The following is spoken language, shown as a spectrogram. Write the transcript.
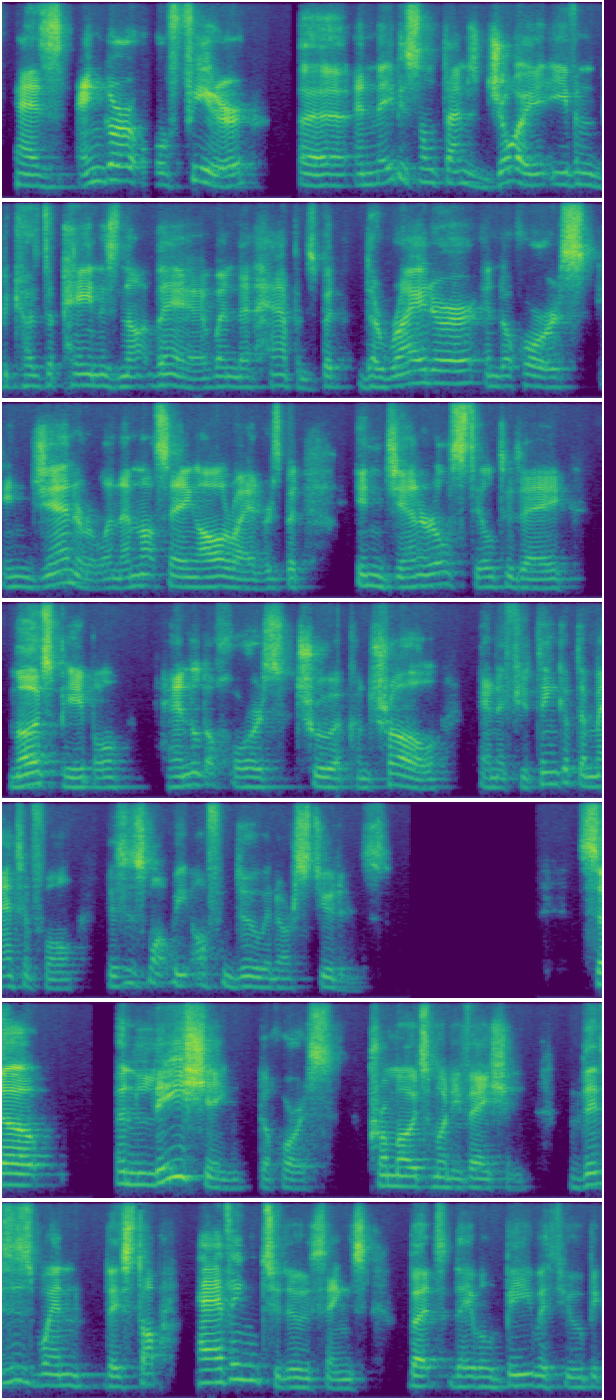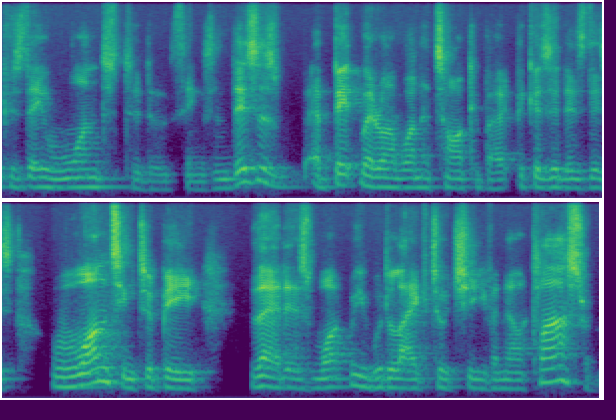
has anger or fear uh, and maybe sometimes joy, even because the pain is not there when that happens. But the rider and the horse in general, and I'm not saying all riders, but in general, still today, most people handle the horse through a control. And if you think of the metaphor, this is what we often do with our students. So, unleashing the horse promotes motivation. This is when they stop having to do things but they will be with you because they want to do things. And this is a bit where I want to talk about because it is this wanting to be that is what we would like to achieve in our classroom.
